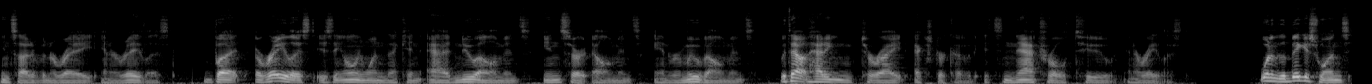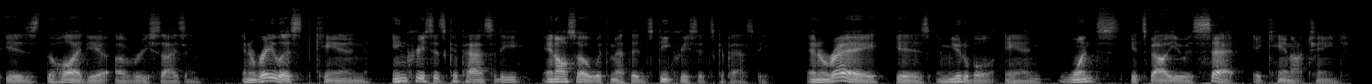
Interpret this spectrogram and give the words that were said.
inside of an array and array list. But ArrayList is the only one that can add new elements, insert elements, and remove elements without having to write extra code. It's natural to an array list. One of the biggest ones is the whole idea of resizing. An array list can increase its capacity and also with methods decrease its capacity. An array is immutable, and once its value is set, it cannot change.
